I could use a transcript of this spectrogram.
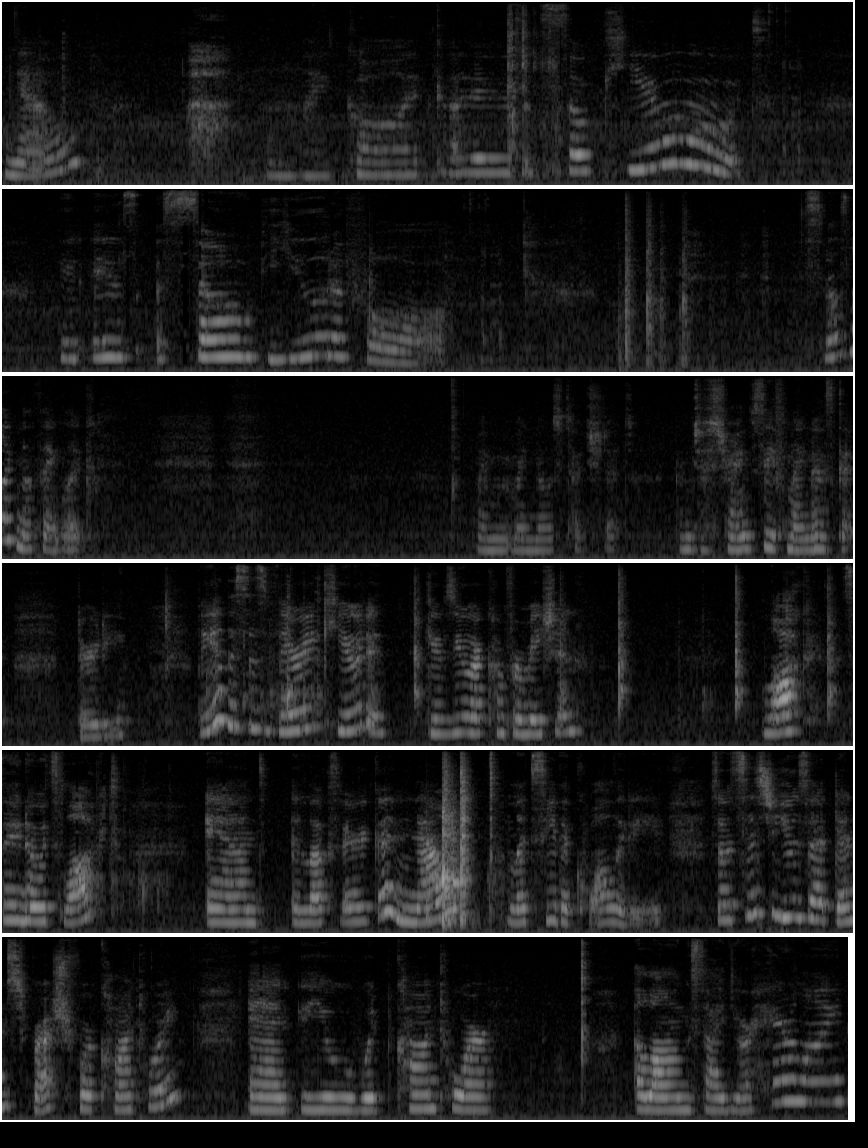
Now, oh my god, guys, it's so cute. It is so beautiful. It smells like nothing, like my, my nose touched it. I'm just trying to see if my nose got dirty. But yeah, this is very cute. It gives you a confirmation lock so you know it's locked. And it looks very good. Now, let's see the quality. So it says to use a dense brush for contouring and you would contour alongside your hairline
